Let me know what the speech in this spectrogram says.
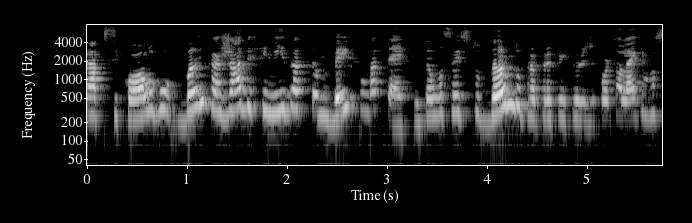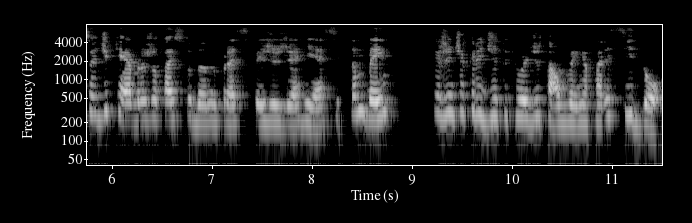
para psicólogo, banca já definida também Fundatec. Então, você estudando para a Prefeitura de Porto Alegre, você de quebra já está estudando para SPGGRS também, que a gente acredita que o edital venha aparecido,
